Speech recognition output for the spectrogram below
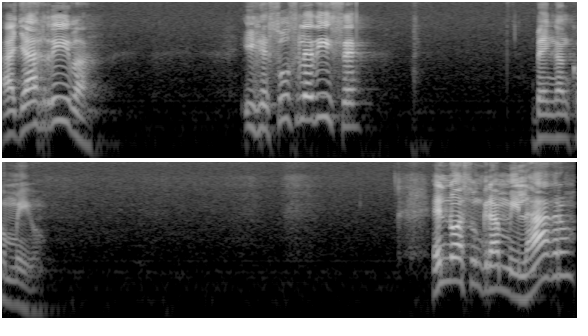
allá arriba. Y Jesús le dice, vengan conmigo. Él no hace un gran milagro.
